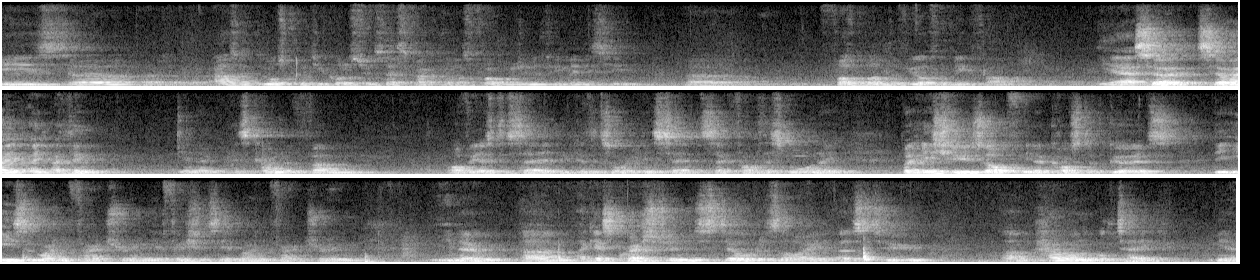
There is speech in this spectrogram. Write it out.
is uh, uh, are the most critical success factors for regenerative medicine uh, from the point of view of a big pharma? Yeah, so so I, I, I think you know it's kind of um, obvious to say because it's already been said so far this morning. But issues of you know cost of goods, the ease of manufacturing, the efficiency of manufacturing. You know, um, I guess questions still reside as to Um, how long it will take, you know,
